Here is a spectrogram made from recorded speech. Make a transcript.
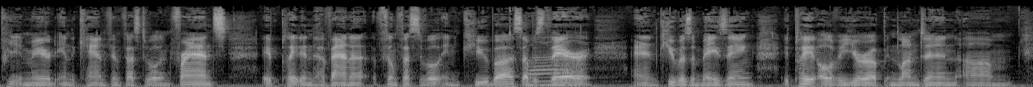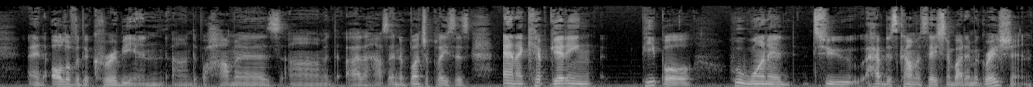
premiered in the Cannes Film Festival in France. It played in Havana Film Festival in Cuba. So I was there, and Cuba's amazing. It played all over Europe, in London. Um, and all over the Caribbean, um, the Bahamas, um, at the Island House, and a bunch of places. And I kept getting people who wanted to have this conversation about immigration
